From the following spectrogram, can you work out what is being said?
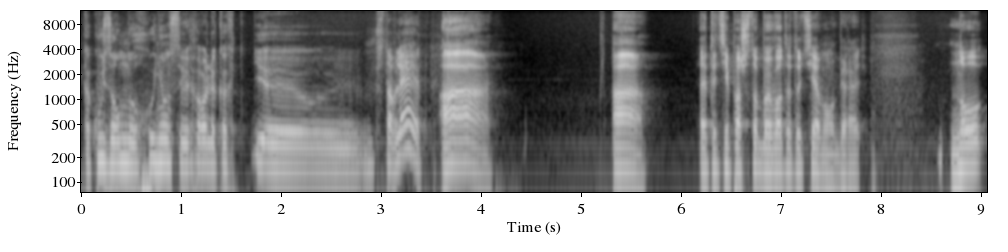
какую заумную хуйню он в своих роликах э, вставляет. А, а, это типа, чтобы вот эту тему убирать. Ну,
